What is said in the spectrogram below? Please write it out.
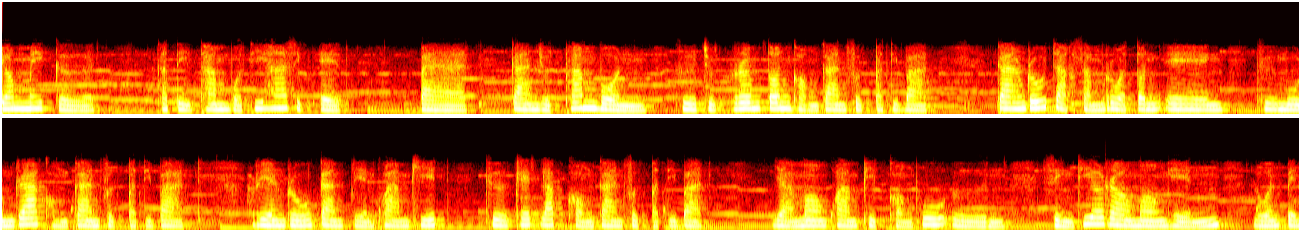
ย่อมไม่เกิด คติธรรมบทที่ 51 8. การหยุดพร่ำบน่นคือจุดเริ่มต้นของการฝึกปฏิบัติ การรู้จักสำรวจตนเอง คือมูลรากของการฝึกปฏิบัติ เรียนรู้การเปลี่ยนความคิด คือเคล็ดลับของการฝึกปฏิบัติ อย่ามองความผิดของผู้อื่น สิ่งที่เรามองเห็น ล้วนเป็น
